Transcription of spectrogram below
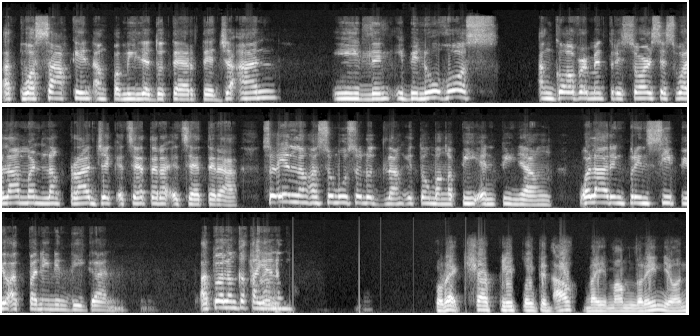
at wasakin ang pamilya Duterte. Diyan ibinuhos ang government resources, wala man lang project, etc., etc. So yan lang ang sumusunod lang itong mga PNP niyang wala ring prinsipyo at paninindigan. At walang kakayanan Correct. Sharply pointed out by Ma'am Lorraine yun,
